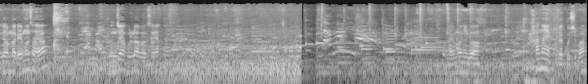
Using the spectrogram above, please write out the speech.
이제 엄마 레몬 사요? 응자 골라보세요 레몬 이거 하나에 990원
